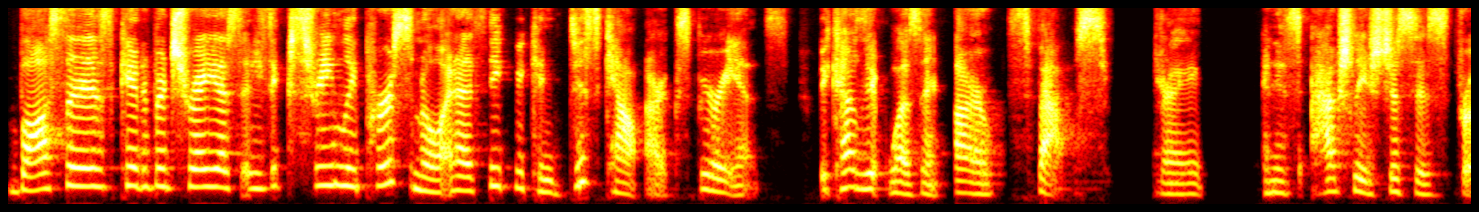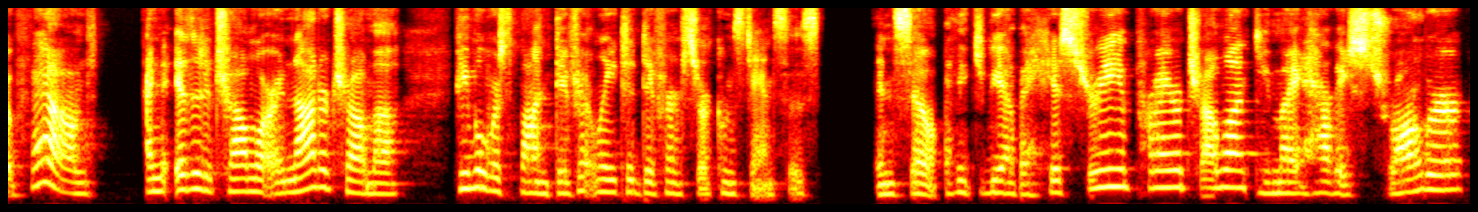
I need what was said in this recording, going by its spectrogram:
Bosses can betray us and it's extremely personal. And I think we can discount our experience because it wasn't our spouse. Right. And it's actually, it's just as profound. And is it a trauma or not a trauma? People respond differently to different circumstances. And so I think if you have a history of prior trauma, you might have a stronger,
